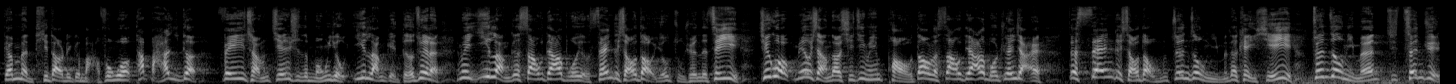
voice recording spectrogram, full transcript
根本踢到了一个马蜂窝，他把他一个非常坚实的盟友伊朗给得罪了，因为伊朗跟沙乌地阿拉伯有三个小岛有主权的争议，结果没有想到习近平跑到了沙乌地阿拉伯，居然讲，哎，这三个小岛我们尊重你们的可以协议，尊重你们去争取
